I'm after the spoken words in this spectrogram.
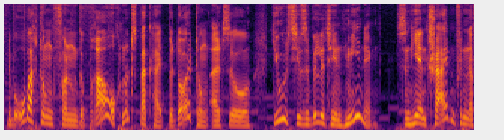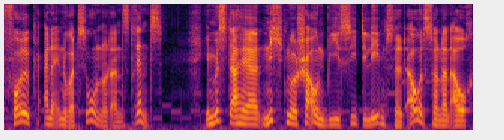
Eine Beobachtung von Gebrauch, Nutzbarkeit, Bedeutung, also Use, Usability und Meaning, sind hier entscheidend für den Erfolg einer Innovation oder eines Trends. Ihr müsst daher nicht nur schauen, wie sieht die Lebenswelt aus, sondern auch,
